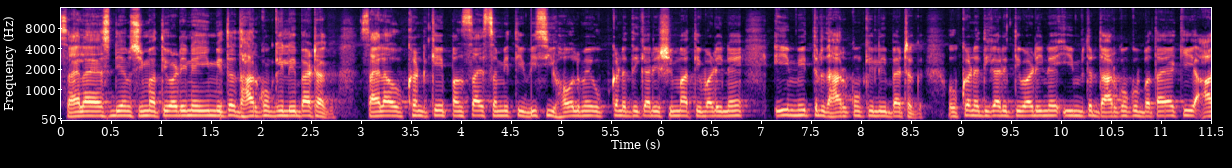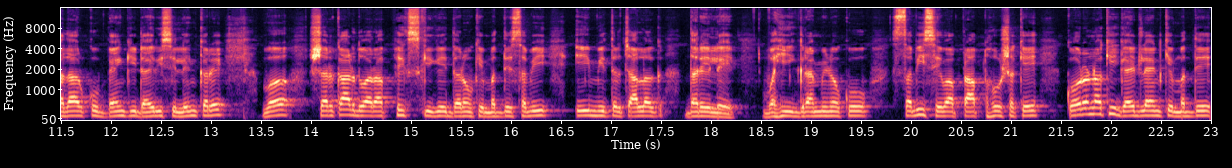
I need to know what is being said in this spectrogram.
सायला एसडीएम सीमा तिवारी ने ई मित्र धारकों के लिए बैठक। सायला उपखंड के पंचायत समिति वीसी हॉल में उपखंड अधिकारी सीमा तिवारी ने ई मित्र धारकों के लिए बैठक। उपखंड अधिकारी तिवारी ने ई मित्र धारकों को बताया कि आधार को बैंक की डायरी से लिंक करें व सरकार द्वारा फिक्स की गई दरों के मध्य सभी ई मित्र चालक दरें ले। वही ग्रामीणों को सभी सेवा प्राप्त हो सके। कोरोना की गाइडलाइन के मध्य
